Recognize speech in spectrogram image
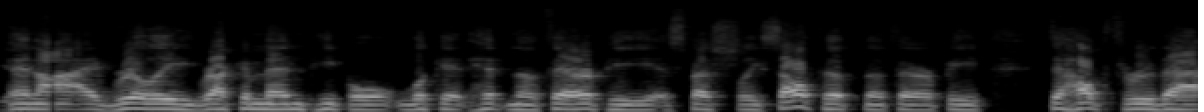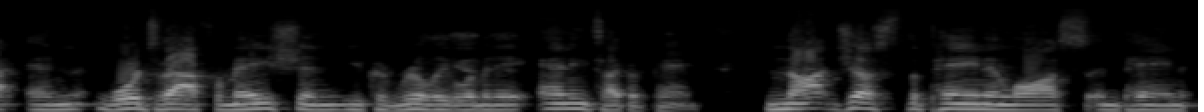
yeah. And I really recommend people look at hypnotherapy, especially self hypnotherapy, to help through that. And words of affirmation, you can really yeah. eliminate any type of pain, not just the pain and loss and pain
